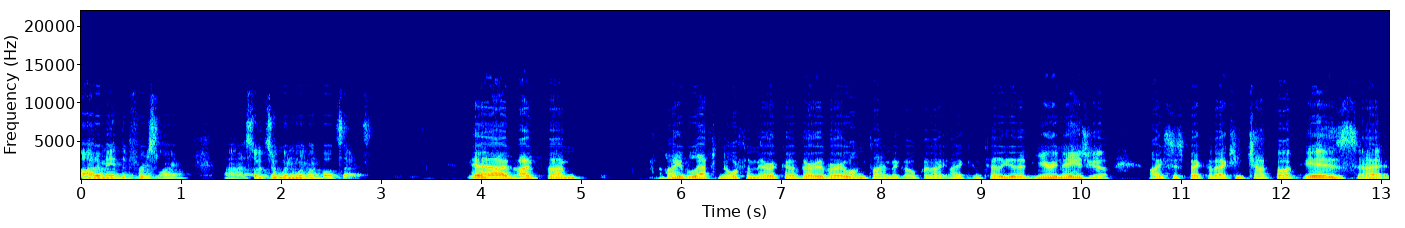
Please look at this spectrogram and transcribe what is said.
automate the first line. Uh, so it's a win-win on both sides. Yeah, I've, I've um, I've left North America a very, very long time ago, but I, I can tell you that here in Asia, I suspect that actually chatbot is uh,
